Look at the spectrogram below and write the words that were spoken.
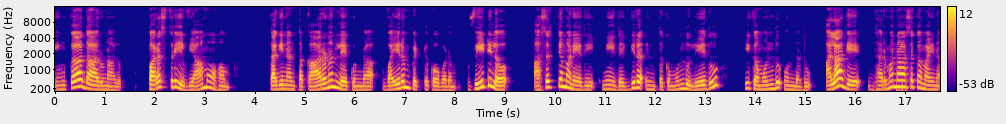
ఇంకా దారుణాలు. పరస్త్రీ వ్యామోహం. తగినంత కారణం లేకుండా వైరం పెట్టుకోవడం. వీటిలో అసత్యం అనేది నీ దగ్గర ఇంతకు ముందు లేదు ఇక ముందు ఉండదు. అలాగే ధర్మనాశకమైన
